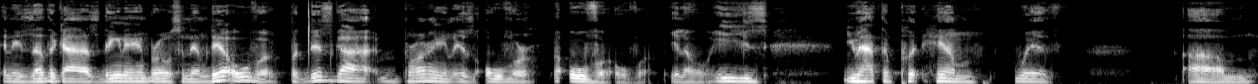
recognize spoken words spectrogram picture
and these other guys, Dean Ambrose and them, they're over. But this guy, Bryan, is over, over, over. You know, he's, you have to put him with, um,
